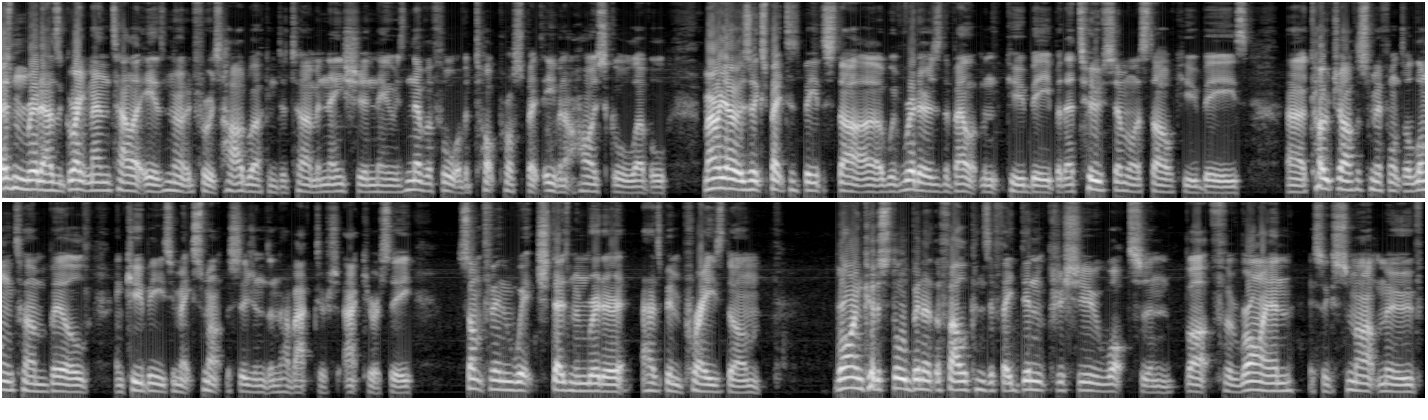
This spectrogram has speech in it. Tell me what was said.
Desmond Ridder has a great mentality, is noted for his hard work and determination. He was never thought of a top prospect, even at high school level. Mario is expected to be the starter with Ridder as development QB, but they're two similar style QBs. Uh, Coach Arthur Smith wants a long term build and QBs who make smart decisions and have accuracy, something which Desmond Ridder has been praised on. Ryan could have still been at the Falcons if they didn't pursue Watson, but for Ryan, it's a smart move,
